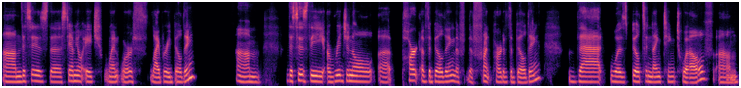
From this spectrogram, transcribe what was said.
Um, this is the Samuel H. Wentworth Library Building. Um, this is the original uh, part of the building, the, the front part of the building that was built in 1912. Um,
